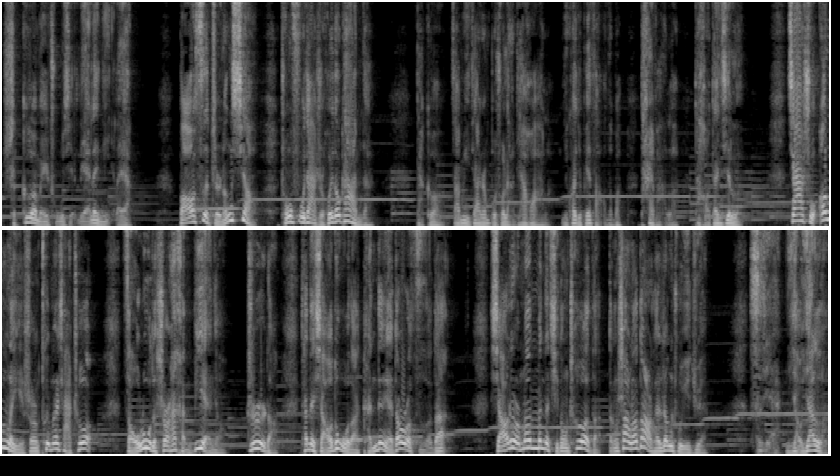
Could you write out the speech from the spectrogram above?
是哥没出息，连累你了呀。”宝四只能笑，从副驾驶回头看他：“大哥，咱们一家人不说两家话了，你快去陪嫂子吧，太晚了，她好担心了。”家树嗯了一声，推门下车，走路的时候还很别扭。知道他那小肚子肯定也都是紫的。小六闷闷的启动车子，等上了道才扔出一句：“四姐，你要烟了，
